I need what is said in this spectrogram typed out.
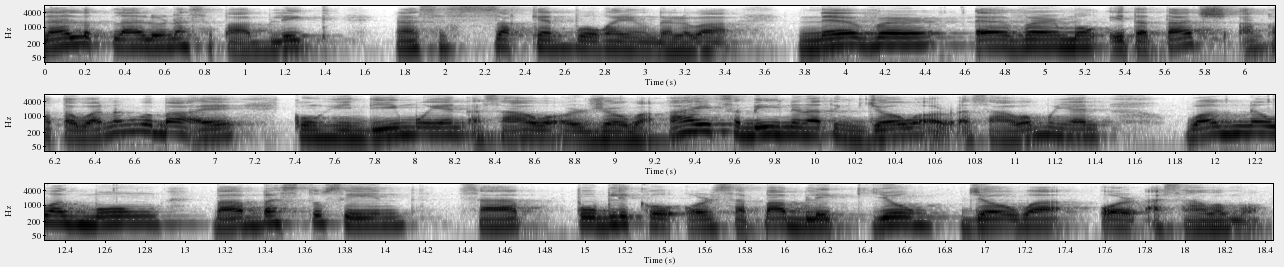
Lalo't lalo na sa public, nasa sasakyan po kayong dalawa. Never ever mong itatouch ang katawan ng babae kung hindi mo yan asawa or jowa. Kahit sabihin na natin jowa or asawa mo yan, wag na wag mong babastusin sa publiko or sa public yung jowa or asawa mo.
